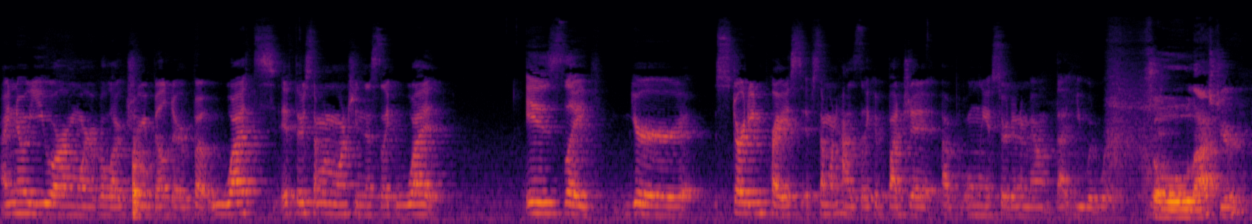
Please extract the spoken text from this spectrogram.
I know you are more of a luxury builder, but what if there's someone watching this? Like, what is like your starting price if someone has like a budget of only a certain amount that you would work? So last year,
